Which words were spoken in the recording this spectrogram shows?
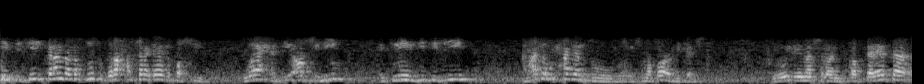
PTC الكلام ده تاخدوه في الجراحه السنة الجايه بالتفصيل واحد ERCP اثنين PTC أنا عايز أقول حاجة أنتوا سمعتوها قبل كده. يقول لي مثلا طب ثلاثة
